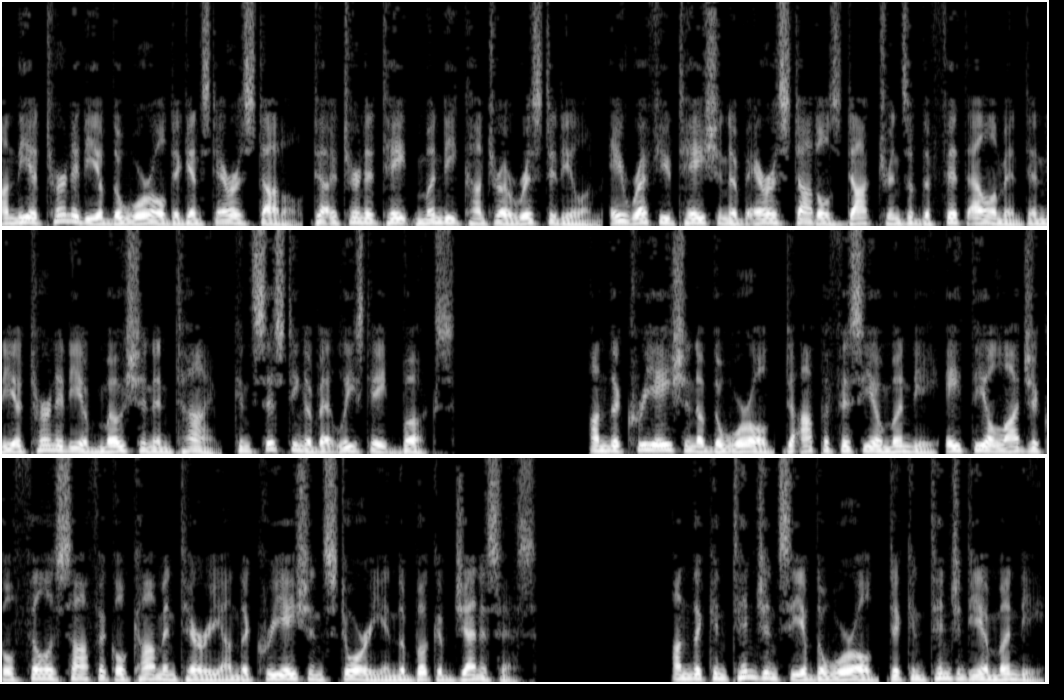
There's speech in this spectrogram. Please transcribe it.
on the Eternity of the World against Aristotle De Eternitate Mundi contra Aristotelem a refutation of Aristotle's doctrines of the fifth element and the eternity of motion and time, consisting of at least eight books. On the Creation of the World De Opificio Mundi a theological philosophical commentary on the creation story in the Book of Genesis. On the Contingency of the World De Contingentia Mundi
